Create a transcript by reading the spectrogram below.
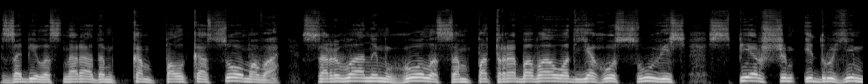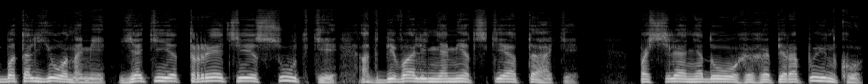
забіла снарадам кампалка сомова, сарваным голасам патрабаваў ад яго сувязь з першым і другім батальёнамі, якія трэція суткі адбівалі нямецкія атакі. Пасля нядоўгага перапынку,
